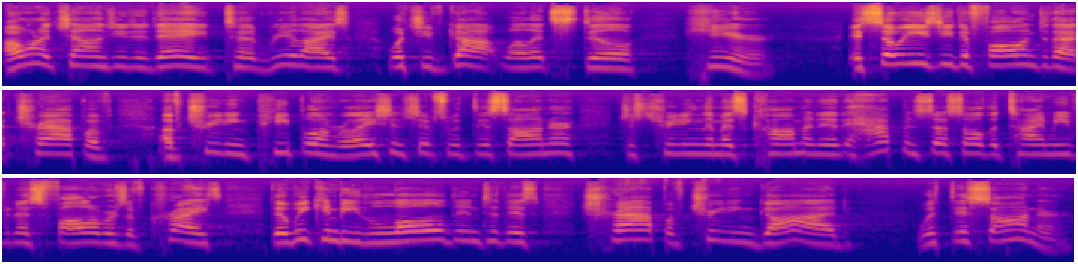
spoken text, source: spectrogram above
I want to challenge you today to realize what you've got while it's still here. It's so easy to fall into that trap of, of treating people and relationships with dishonor, just treating them as common. And it happens to us all the time, even as followers of Christ, that we can be lulled into this trap of treating God with dishonor.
